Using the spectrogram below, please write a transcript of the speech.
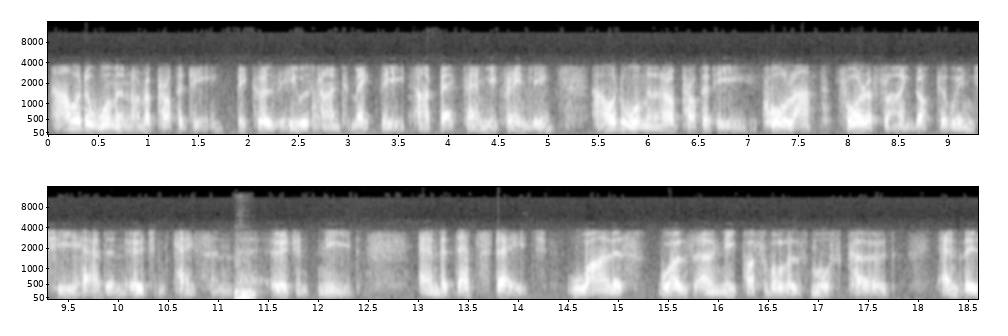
how would a woman on a property, because he was trying to make the outback family friendly, how would a woman on a property call up for a flying doctor when she had an urgent case and uh, urgent need? And at that stage, wireless was only possible as Morse code, and the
